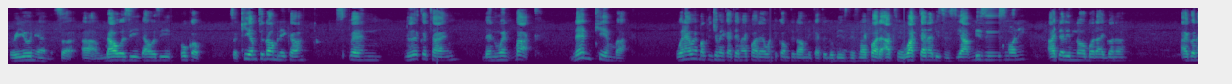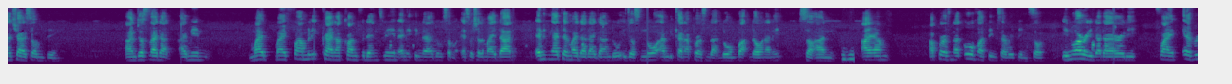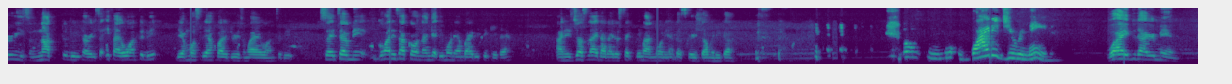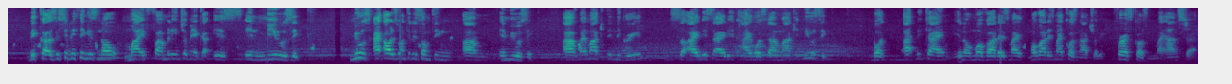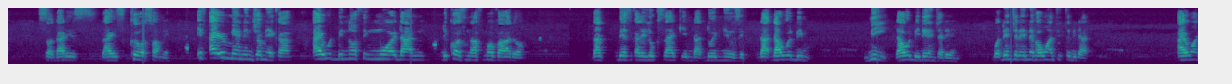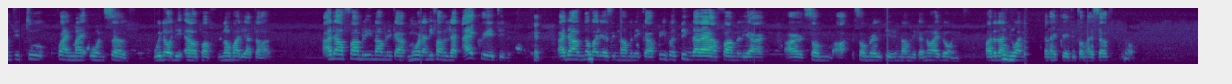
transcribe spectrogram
reunion. So um, that was the that was the hookup. So came to Dominica, spent a little time, then went back, then came back. When I went back to Jamaica, I tell my father I want to come to Dominica to do business. My father asked me, "What kind of business? You have business money?" I tell him no, but I gonna I gonna try something. And just like that, I mean, my my family kind of confident me in anything that I do. Some, especially my dad. Anything I tell my dad I can do, he just know I'm the kind of person that don't back down on it. So and mm-hmm. I am a person that overthinks everything. So you know already that I already find every reason not to do it already. So if I want to do it, there must be a valid reason why I want to do it. So he tell me, go on his account and get the money and buy the ticket. Eh? And it's just like that. I just take the man money and just reach Dominica. well, why did you remain? Why did I remain? Because you see, the thing is now, my family in Jamaica is in music. Music. I always want to do something um, in music. I have my marketing degree, so I decided I was gonna market music. But at the time, you know, Mavado is my Mavado is my cousin actually, first cousin, my child. So that is that is close family. If I remained in Jamaica, I would be nothing more than the cousin of Mavado. That basically looks like him that doing music. That that would be me. That would be Danger Dan. But Danger Dan never wanted to be that. I wanted to find my own self without the help of nobody at all. I don't have family in Dominica more than the family that I created. I don't have nobody else in Dominica. People think that I have family or, or some uh, some relative in Dominica. No, I don't. Other than mm-hmm. the one that I created for myself, no.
